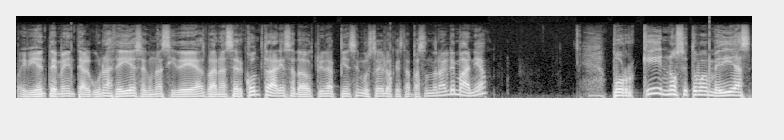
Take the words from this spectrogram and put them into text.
evidentemente algunas de ellas, algunas ideas van a ser contrarias a la doctrina. Piensen ustedes lo que está pasando en Alemania. ¿Por qué no se toman medidas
